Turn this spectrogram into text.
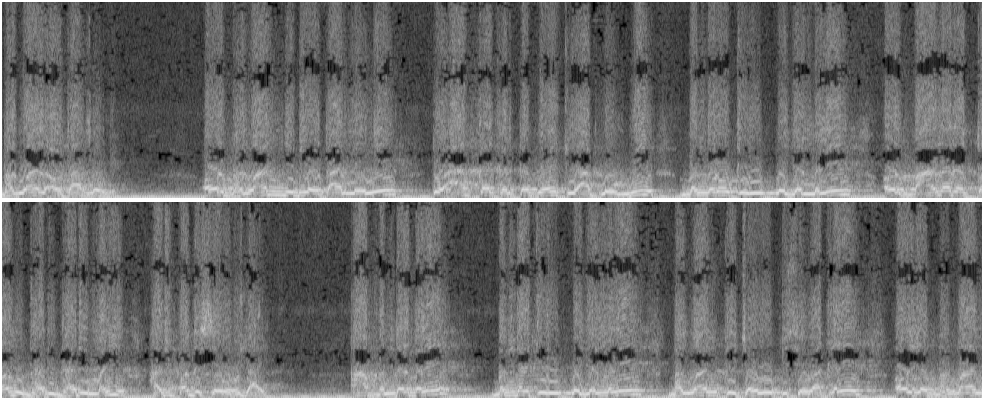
भगवान अवतार लेंगे। और भगवान यदि अवतार लेंगे तो आपका कर्तव्य है कि आप लोग भी बंदरों के रूप में जन्म लें और बानर तम घर घर मई हरिपद से हो जाए। आप बंदर बने, बंदर के रूप में जन्म लें, भगवान के चौरों की सेवा करें और जब भगवान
